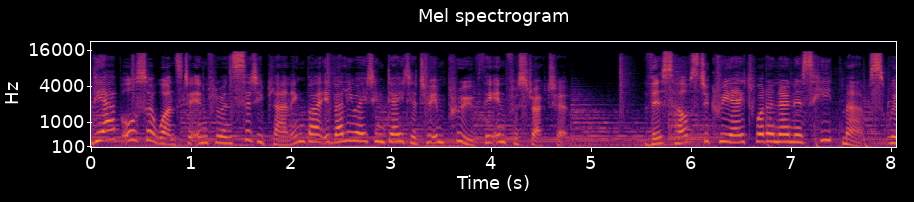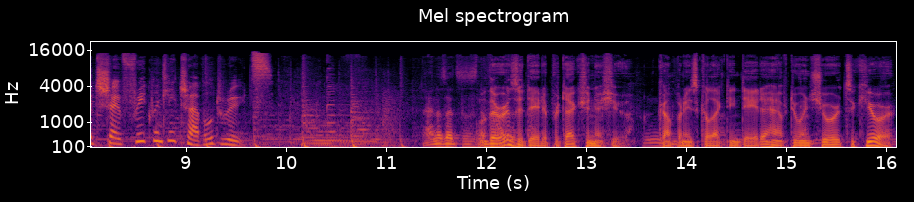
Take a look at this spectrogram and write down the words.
The app also wants to influence city planning by evaluating data to improve the infrastructure. This helps to create what are known as heat maps, which show frequently traveled routes. Einerseits ist es Well, there is a data protection issue. Companies collecting data have to ensure it's secure.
